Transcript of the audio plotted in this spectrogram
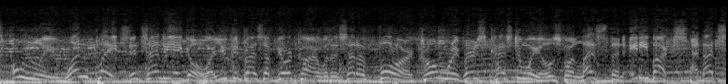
There's only one place in San Diego where you can dress up your car with a set of four chrome reverse custom wheels for less than 80 bucks. And that's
